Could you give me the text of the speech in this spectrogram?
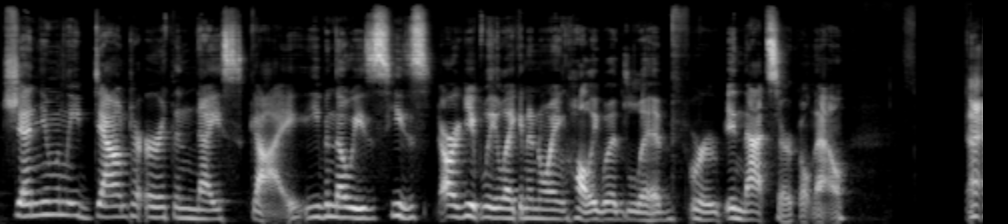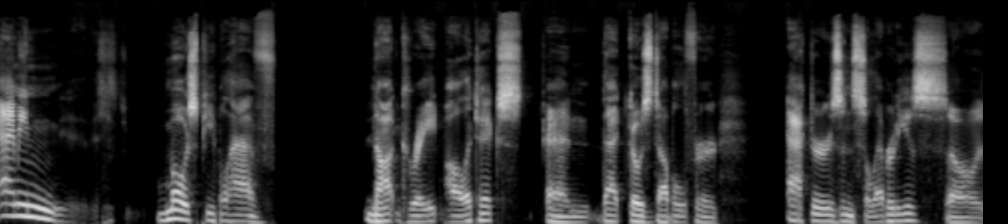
genuinely down to earth and nice guy even though he's he's arguably like an annoying Hollywood lib or in that circle now. I, I mean, most people have not great politics, and that goes double for actors and celebrities, so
